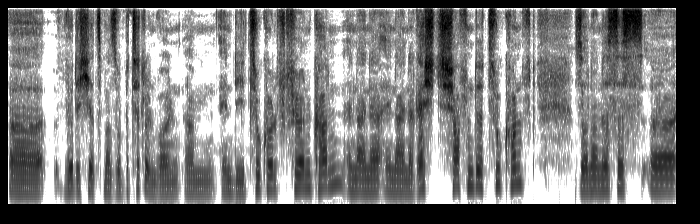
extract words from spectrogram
äh, würde ich jetzt mal so betiteln wollen, ähm, in die Zukunft führen können, in eine, in eine rechtschaffende Zukunft, sondern es ist äh,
